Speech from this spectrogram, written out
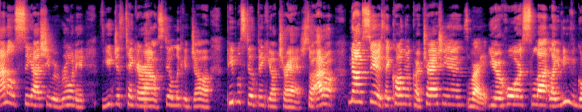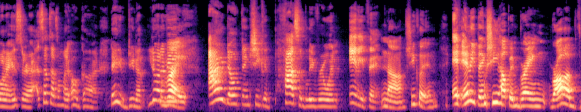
I don't see how she would ruin it if you just take her out and still look at y'all. People still think y'all trash. So I don't. No, I'm serious. They call them Kardashians. right. You're a whore slut. Like if you even go on Instagram, sometimes I'm like, oh god, they didn't even do nothing. You know what I mean? Right. I don't think she could possibly ruin anything. No, she couldn't. If anything, she helping bring Rob's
